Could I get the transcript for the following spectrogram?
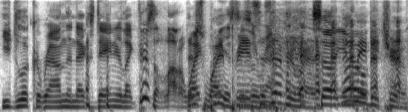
you'd look around the next day and you're like, "There's a lot of white, white Priuses, Priuses everywhere. So you That know, may be true.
